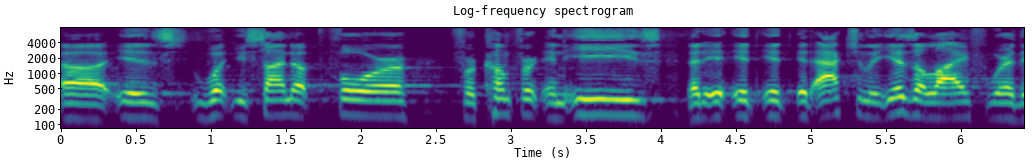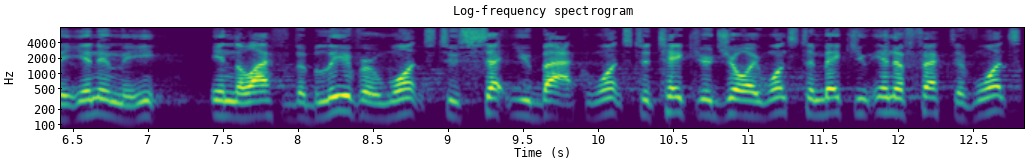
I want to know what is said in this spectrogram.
uh, is what you sign up for for comfort and ease, that it, it, it actually is a life where the enemy in the life of the believer wants to set you back, wants to take your joy, wants to make you ineffective, wants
